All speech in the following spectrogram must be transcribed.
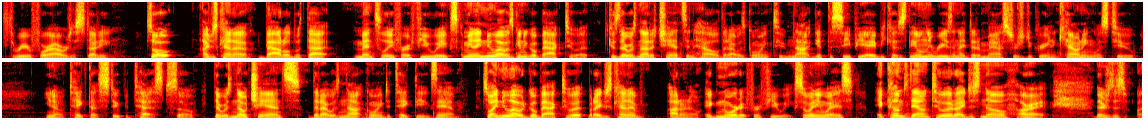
three or four hours of studying? So I just kind of battled with that mentally for a few weeks. I mean, I knew I was going to go back to it because there was not a chance in hell that I was going to not get the CPA because the only reason I did a master's degree in accounting was to, you know, take that stupid test. So there was no chance that I was not going to take the exam. So I knew I would go back to it, but I just kind of, I don't know, ignored it for a few weeks. So, anyways, it comes down to it. I just know, all right, there's this, uh,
